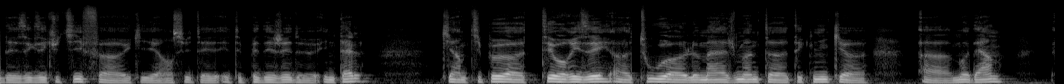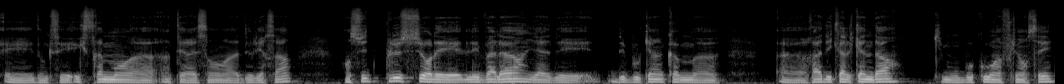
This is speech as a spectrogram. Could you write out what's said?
des exécutifs qui a ensuite été PDG de Intel qui a un petit peu euh, théorisé euh, tout euh, le management technique moderne. Et donc c'est extrêmement intéressant de lire ça. Ensuite, plus sur les, valeurs, il y a des, bouquins comme Radical Candor qui m'ont beaucoup influencé.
